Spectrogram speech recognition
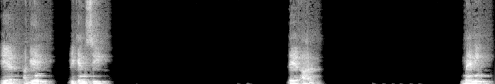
Here again we can see there are many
